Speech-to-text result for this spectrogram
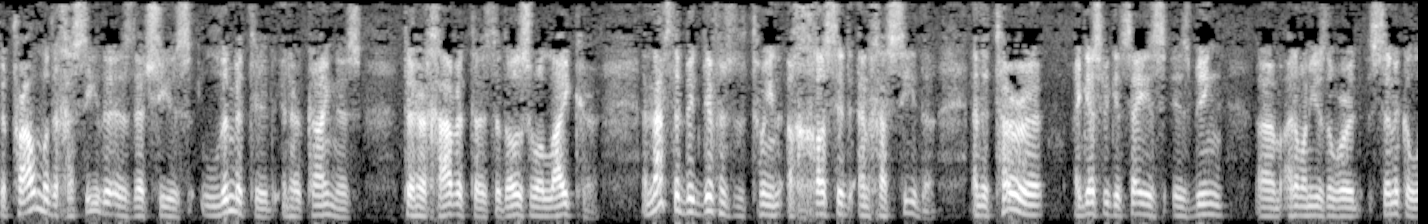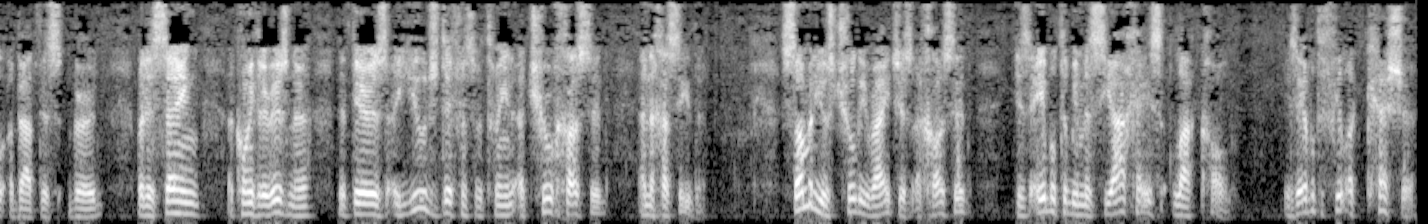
The problem with the Hasidah is that she is limited in her kindness to her chavitas, to those who are like her. And that's the big difference between a chassid and chasida. And the Torah, I guess we could say, is, is being, um, I don't want to use the word cynical about this bird, but is saying, according to the Rishner, that there is a huge difference between a true chassid and a chasida. Somebody who's truly righteous, a chassid, is able to be Messiaches lakol, is able to feel a kesher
